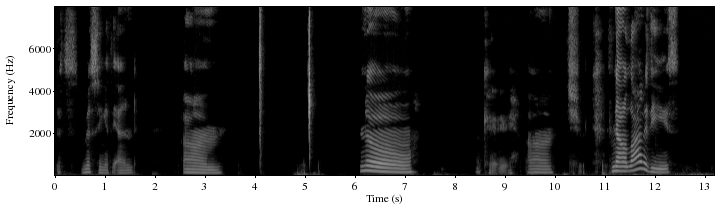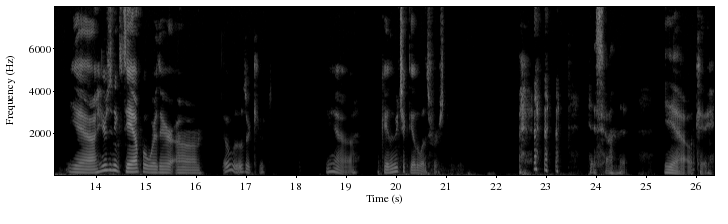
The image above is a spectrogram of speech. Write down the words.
It's missing at the end. Um. No. Okay. Um. Shoot. Now a lot of these. Yeah. Here's an example where they're. Um. Oh, those are cute. Yeah. Okay. Let me check the other ones first. it's on it. Yeah. Okay.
